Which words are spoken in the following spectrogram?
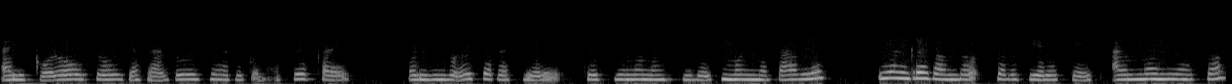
al licoroso, ya sea dulce, rico en azúcares. El vivo se refiere que tiene una acidez muy notable y el redondo se refiere que es armonioso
